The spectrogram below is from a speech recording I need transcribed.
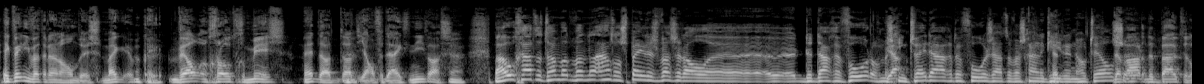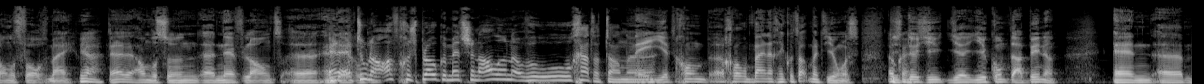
Ik weet niet wat er aan de hand is. Maar ik, wel een groot gemis hè, dat, dat Jan Verdijk er niet was. Ja. Maar hoe gaat het dan? Want, een aantal spelers was er al eh, eh, de dag ervoor, of misschien twee dagen ervoor, zaten waarschijnlijk hier in hotels. Dat waren de buitenlanders volgens mij. Ja. Hè, Andersen, Nefland eh, en, en, toen al afgesproken met z'n allen? Of hoe, gaat dat dan? Nee, je hebt gewoon, gewoon bijna geen contact met de jongens. Dus, dus je, je, je komt daar binnen. En ehm,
